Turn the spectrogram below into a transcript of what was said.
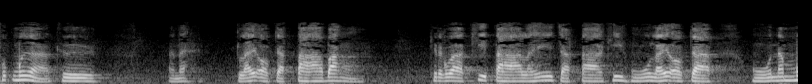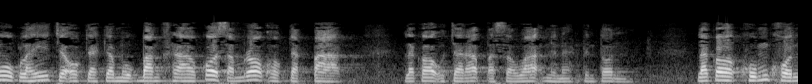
ทุกเมื่อคืออนนะไหลออกจากตาบ้างเรียกว่าขี้ตาไหลจากตาขี้หูไหลออกจากหูน้ำมูกไหลจะออกจากจมูกบางคราว ก็สำรอกออกจากปาก แล้วก็อุจจาระปัสสาวะเนี่ยนะเป็นต้น แล้วก็ขุมขน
